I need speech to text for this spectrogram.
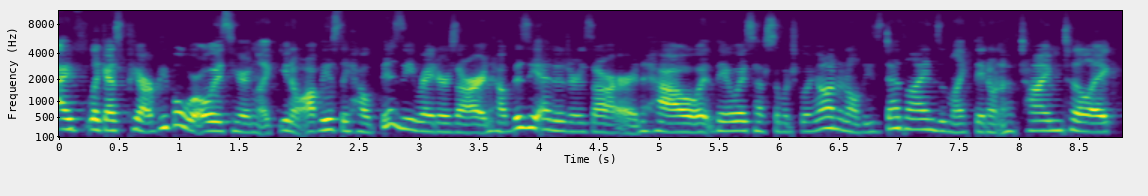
I like as PR people, we're always hearing like, you know, obviously how busy writers are and how busy editors are and how they always have so much going on and all these deadlines and like they don't have time to like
